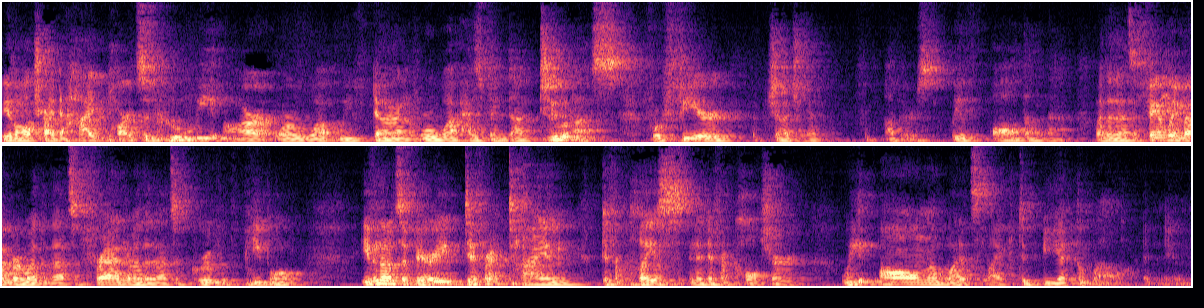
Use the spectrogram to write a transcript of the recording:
We have all tried to hide parts of who we are or what we've done or what has been done to us for fear of judgment from others. We have all done that. Whether that's a family member, whether that's a friend, whether that's a group of people. Even though it's a very different time, different place, in a different culture, we all know what it's like to be at the well at noon.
